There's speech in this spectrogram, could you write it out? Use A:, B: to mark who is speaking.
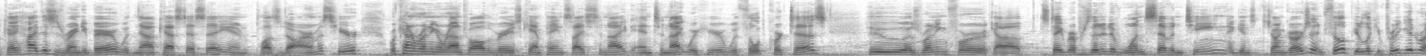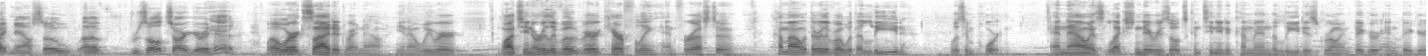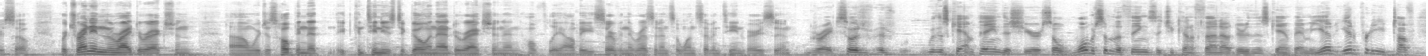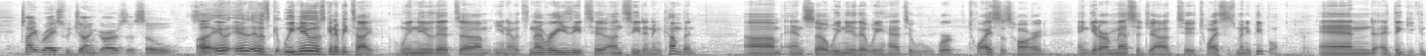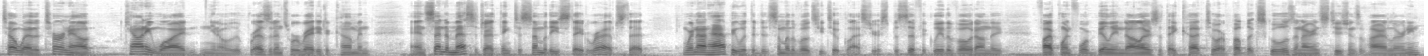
A: Okay, hi, this is Randy Bear with Nowcast SA and Plaza de Armas here. We're kind of running around to all the various campaign sites tonight, and tonight we're here with Philip Cortez, who is running for uh, State Representative 117 against John Garza. And Philip, you're looking pretty good right now, so uh, results are you're ahead.
B: Well, we're excited right now. You know, we were watching early vote very carefully, and for us to come out with the early vote with a lead was important. And now, as election day results continue to come in, the lead is growing bigger and bigger. So we're trending in the right direction. Uh, we're just hoping that it continues to go in that direction, and hopefully, I'll be serving the residents of 117 very soon.
A: Great. So, with this campaign this year, so what were some of the things that you kind of found out during this campaign? I mean, you had, you had a pretty tough, tight race with John Garza. So,
B: well, it, it, was. We knew it was going to be tight. We knew that um, you know it's never easy to unseat an incumbent. Um, and so we knew that we had to work twice as hard and get our message out to twice as many people. And I think you can tell by the turnout countywide, you know, the residents were ready to come and, and send a message, I think, to some of these state reps that we're not happy with the, some of the votes you took last year, specifically the vote on the $5.4 billion that they cut to our public schools and our institutions of higher learning.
